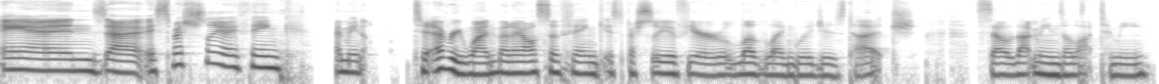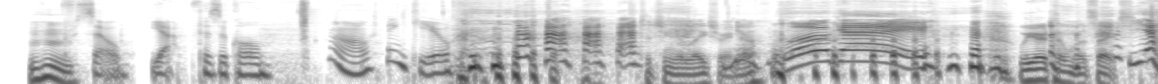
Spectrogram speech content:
And uh, especially, I think, I mean, to everyone, but I also think, especially if your love language is touch. So that means a lot to me. Hmm So yeah, physical. Oh, thank you. touching your legs right Yeah. now okay. we are talking about sex yeah.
